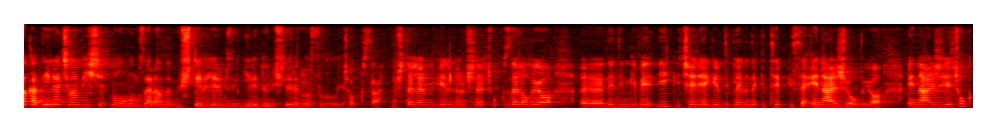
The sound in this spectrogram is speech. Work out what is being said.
Fakat yeni açılan bir işletme olmamıza rağmen müşterilerimizin geri dönüşleri nasıl oluyor? Çok güzel. Müşterilerimin geri dönüşleri çok güzel oluyor. Ee, dediğim gibi ilk içeriye girdiklerindeki tepkisi enerji oluyor. Enerjiye çok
